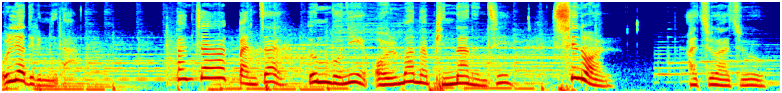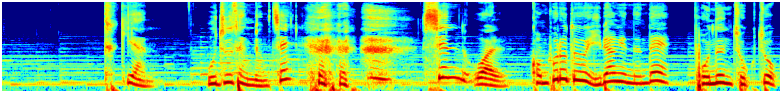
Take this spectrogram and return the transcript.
올려드립니다. 반짝반짝 은분이 얼마나 빛나는지 신월. 아주 아주 특이한 우주 생명체? 신월. 건프로도 입양했는데 보는 족족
